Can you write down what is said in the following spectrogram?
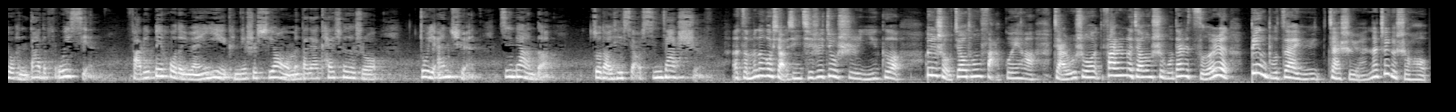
有很大的危险。法律背后的原意肯定是希望我们大家开车的时候注意安全，尽量的做到一些小心驾驶。呃，怎么能够小心？其实就是一个遵守交通法规哈。假如说发生了交通事故，但是责任并不在于驾驶员，那这个时候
